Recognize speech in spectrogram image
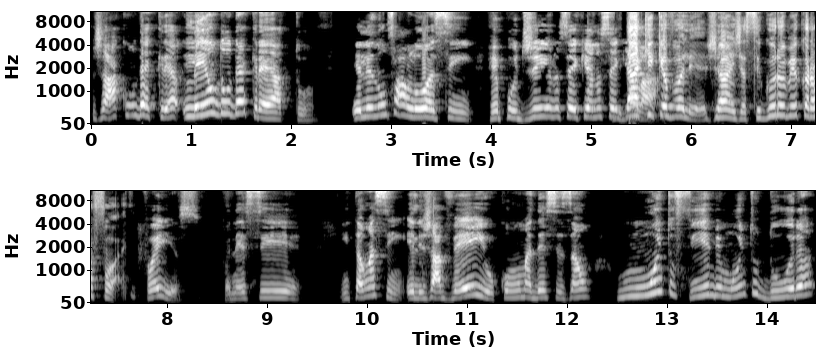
já com o decreto, lendo o decreto. Ele não falou assim, repudio, não sei o que, não sei o que. Daqui lá. que eu vou ler. Janja, segura o microfone. Foi isso. Foi nesse. Então, assim, ele já veio com uma decisão muito firme, muito dura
